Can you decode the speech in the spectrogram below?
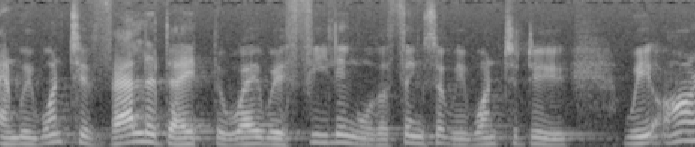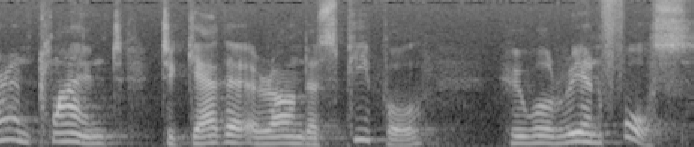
and we want to validate the way we're feeling or the things that we want to do, we are inclined to gather around us people who will reinforce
